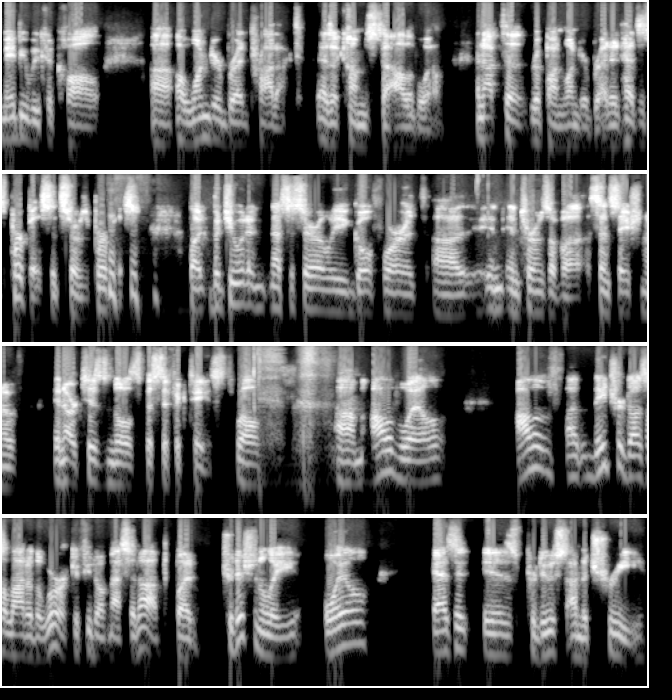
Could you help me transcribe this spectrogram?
maybe we could call uh, a Wonder Bread product as it comes to olive oil. And not to rip on Wonder Bread, it has its purpose. It serves a purpose, but but you wouldn't necessarily go for it uh, in in terms of a sensation of an artisanal specific taste. Well, um, olive oil olive uh, nature does a lot of the work if you don't mess it up but traditionally oil as it is produced on the tree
